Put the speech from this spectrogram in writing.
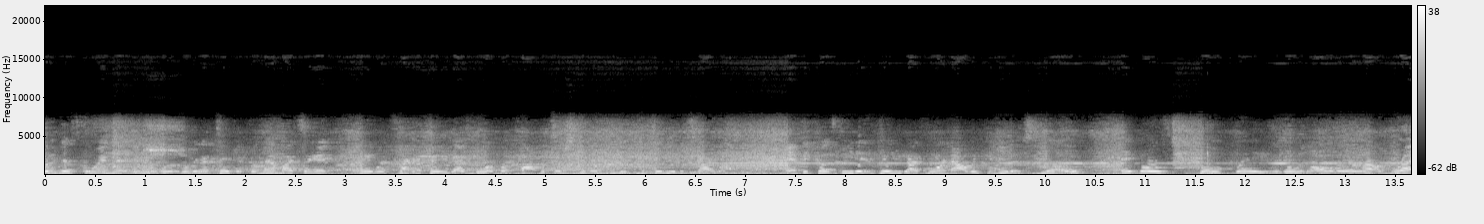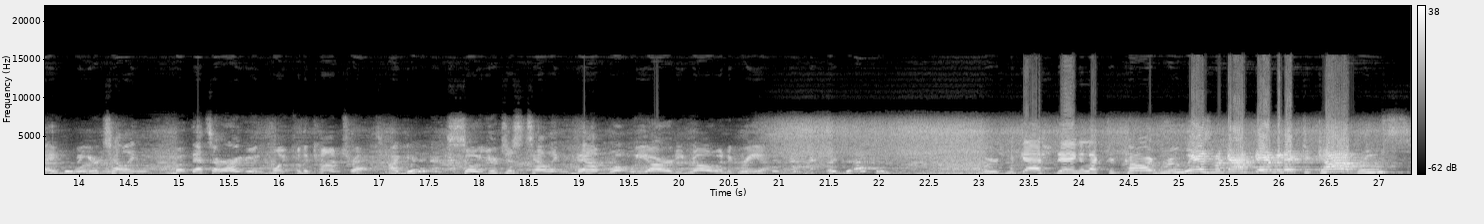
We're just going to we're, we're going to take it from them by saying, hey, we're just not going to pay you guys more, but profits are just going to continue to skyrocket. And because we didn't pay you guys more, now we can do this. No, it goes both ways. It goes all the way around. You Right, but you're it. telling, but that's our arguing point for the contract. I get it. So you're just telling them what we already know and agree on. Exactly. Where's my gosh dang electric car, Bruce? Where's my goddamn electric car, Bruce?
